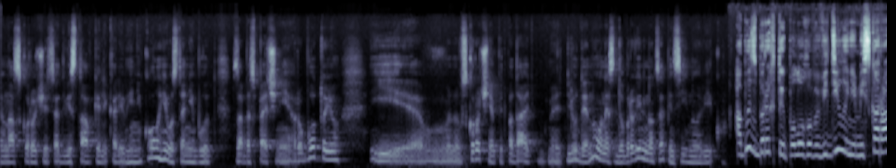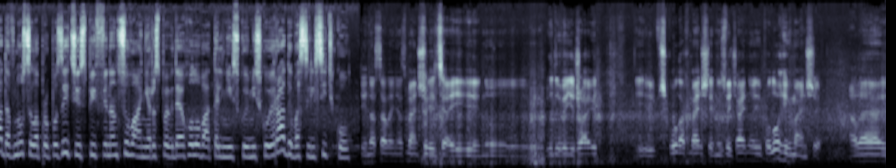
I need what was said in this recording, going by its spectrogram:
У нас скорочуються дві ставки лікарів-гінекологів, останні будуть забезпечені роботою, і е, в скорочення підпадають люди. Ну вони добровільно це пенсійного віку. Аби зберегти пологове відділення, міська рада вносила пропозицію співфінансування, розповідає голова Тальнівської міської ради Василь Сідько. І населення зменшується, і ну, люди виїжджають, і в школах менше, ну, звичайно, і пологів менше. Але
